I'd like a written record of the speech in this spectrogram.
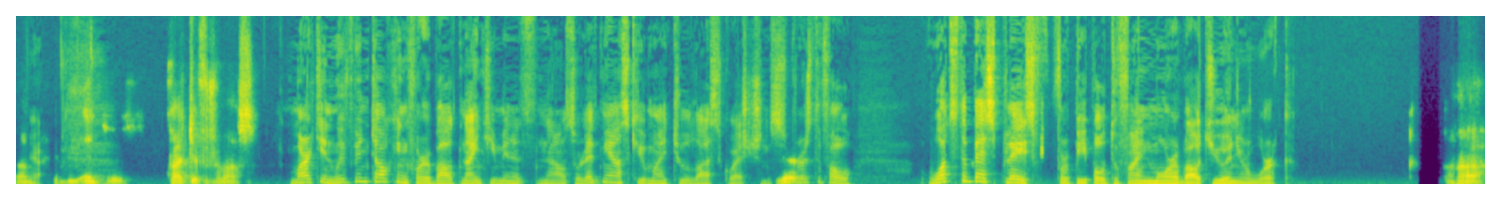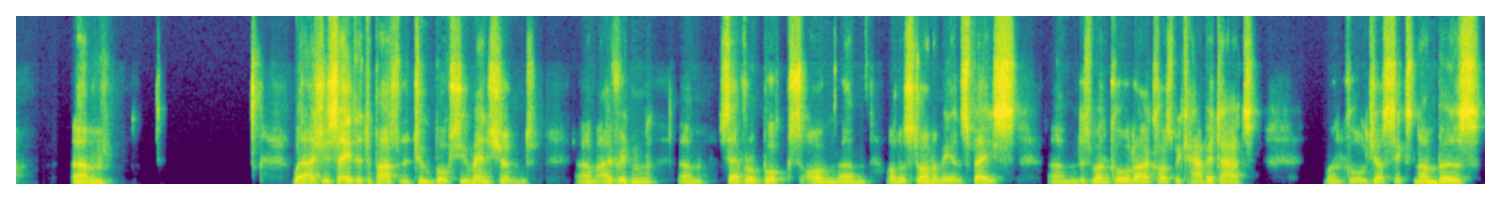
Um, yeah. The end quite different from us. Martin, we've been talking for about 90 minutes now, so let me ask you my two last questions. Yeah. First of all, what's the best place for people to find more about you and your work? Ah, um, well, I should say that apart from the two books you mentioned, um, I've written um, several books on um, on astronomy and space. Um, there's one called Our Cosmic Habitat, one called Just Six Numbers,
